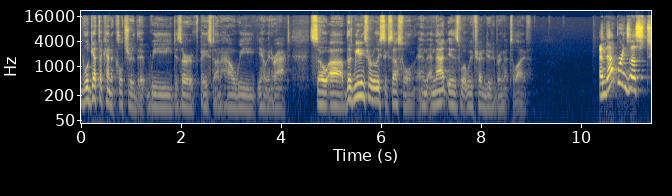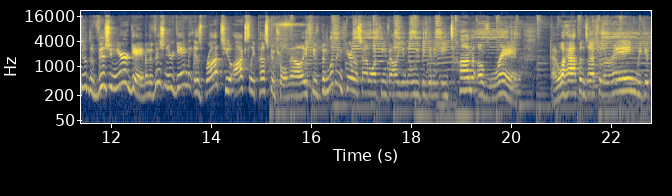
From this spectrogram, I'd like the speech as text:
We'll get the kind of culture that we deserve based on how we, you know, interact. So uh, those meetings were really successful, and, and that is what we've tried to do to bring that to life. And that brings us to the Visioneer game. And the Visioneer game is brought to you Oxley Pest Control. Now, if you've been living here in the San Joaquin Valley, you know we've been getting a ton of rain. And what happens after the rain? We get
